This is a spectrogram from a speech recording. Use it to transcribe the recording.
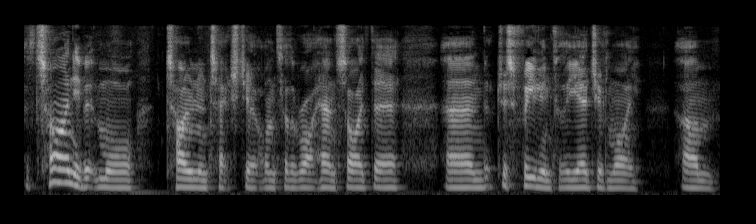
a tiny bit more tone and texture onto the right hand side there and just feeling for the edge of my um,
